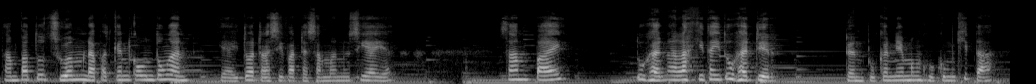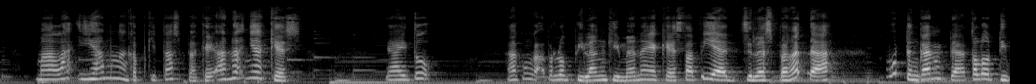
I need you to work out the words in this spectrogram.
tanpa tujuan mendapatkan keuntungan ya itu adalah sifat dasar manusia ya sampai Tuhan Allah kita itu hadir dan bukannya menghukum kita malah ia menganggap kita sebagai anaknya guys. Ya itu aku nggak perlu bilang gimana ya guys. Tapi ya jelas banget dah. Mudeng kan kalau di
